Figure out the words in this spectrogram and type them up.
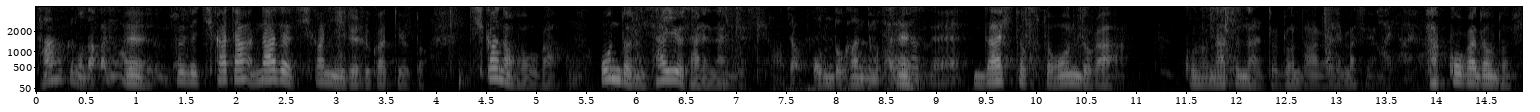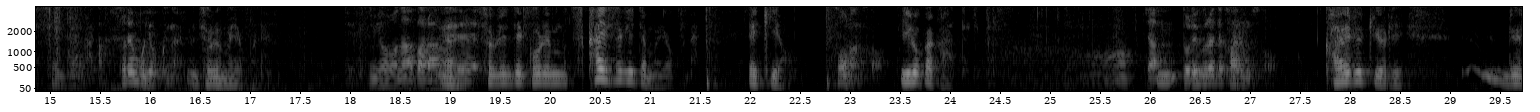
タンクの中に入えってるんだ、え、それで地下なぜ地下に入れるかというと地下の方が温度に左右されないんですよ。あじゃあ温度管理も大変なんですね、出しとくと温度がこの夏になるとどんどん上がりますよね、発酵がどんどん進んであそれも良くないる。それもよくない、絶妙なバランスで、ええ。それでこれも使いすぎてもよくない。液を。そうなんですか。色が変わってきます。あじゃあ、どれぐらいで買えるんですか？変えるというよりで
